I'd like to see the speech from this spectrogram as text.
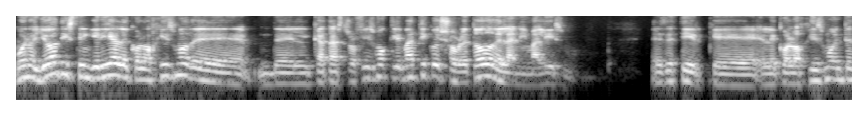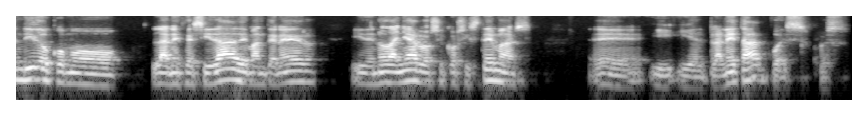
Bueno, yo distinguiría el ecologismo del catastrofismo climático y sobre todo del animalismo. Es decir, que el ecologismo entendido como la necesidad de mantener y de no dañar los ecosistemas eh, y, el planeta, pues, pues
